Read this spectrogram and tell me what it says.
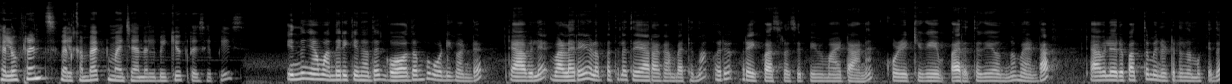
Hello friends welcome back to my channel B ബിക്യൂക്ക് റെസിപ്പീസ് ഇന്ന് ഞാൻ വന്നിരിക്കുന്നത് ഗോതമ്പ് പൊടി കൊണ്ട് രാവിലെ വളരെ എളുപ്പത്തിൽ തയ്യാറാക്കാൻ പറ്റുന്ന ഒരു ബ്രേക്ക്ഫാസ്റ്റ് റെസിപ്പിയുമായിട്ടാണ് കുഴയ്ക്കുകയും പരത്തുകയോ ഒന്നും വേണ്ട. രാവിലെ ഒരു പത്ത് മിനിറ്റിൽ നമുക്കിത്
